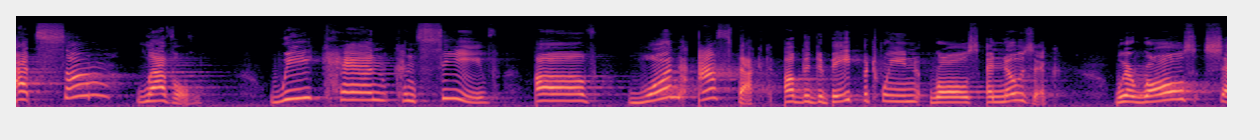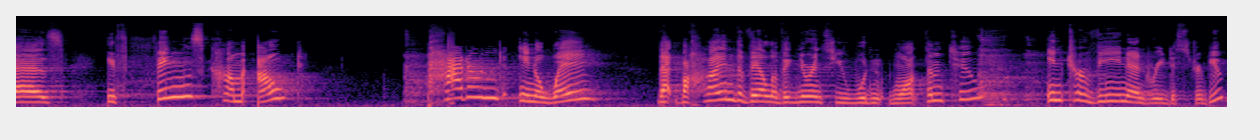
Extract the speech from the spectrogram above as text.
at some level, we can conceive of one aspect of the debate between Rawls and Nozick, where Rawls says if things come out patterned in a way that behind the veil of ignorance you wouldn't want them to, intervene and redistribute.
